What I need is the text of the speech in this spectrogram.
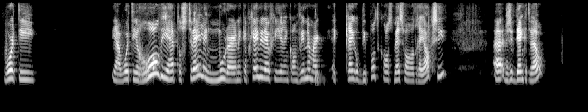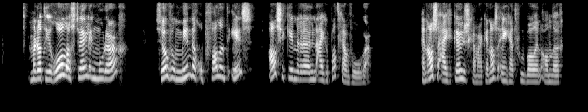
wordt die ja, wordt die rol die je hebt als tweelingmoeder, en ik heb geen idee of je hierin kan vinden, maar ik, ik kreeg op die podcast best wel wat reactie. Uh, dus ik denk het wel. Maar dat die rol als tweelingmoeder zoveel minder opvallend is als je kinderen hun eigen pad gaan volgen. En als ze eigen keuzes gaan maken. En als één gaat voetballen en ander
